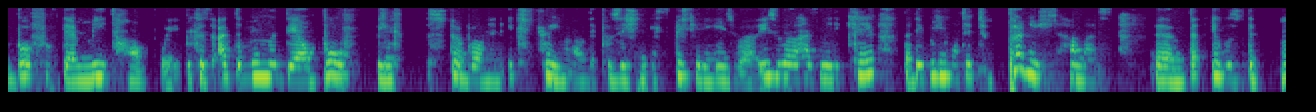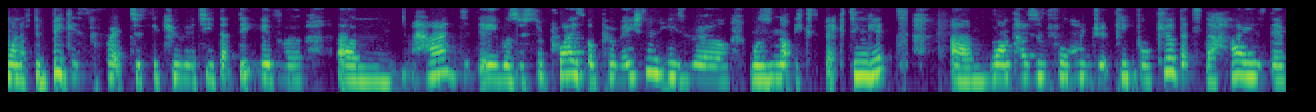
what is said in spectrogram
both of them meet halfway because at the moment they are both being stubborn and extreme on their position, especially Israel. Israel has made it clear that they really wanted to punish Hamas, um, that it was the one of the biggest threats to security that they ever um, had. It was a surprise operation. Israel was not expecting it. Um, 1,400 people killed. That's the highest they've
